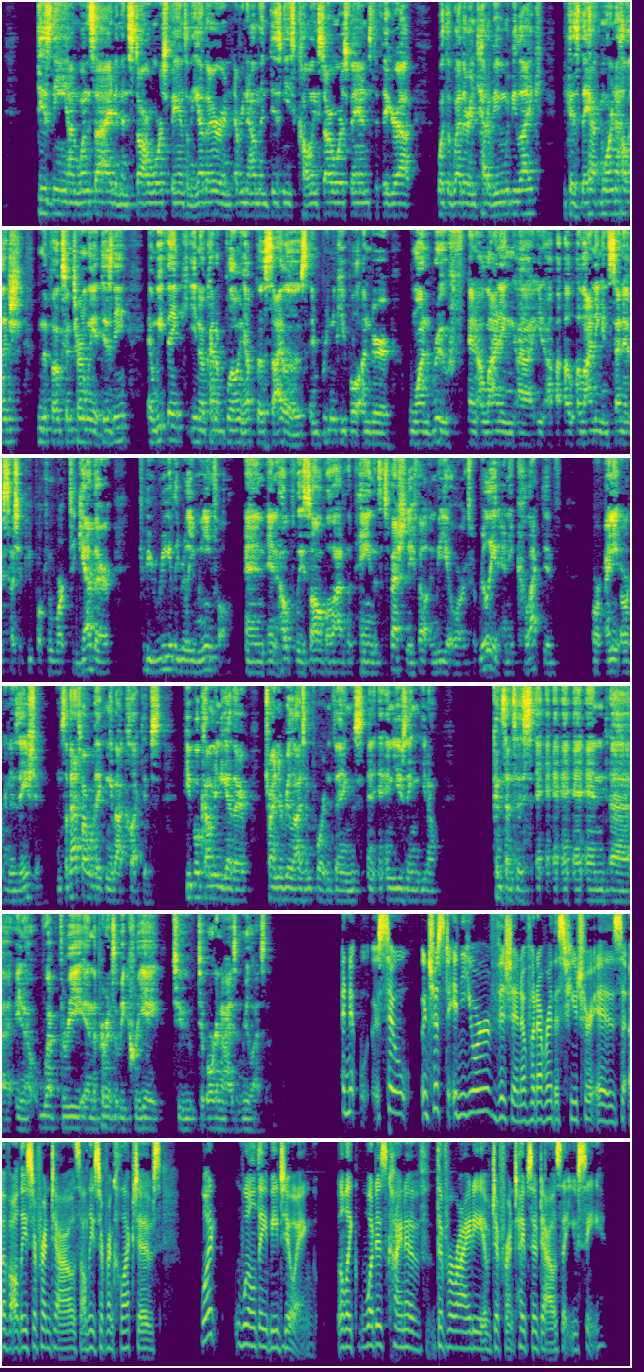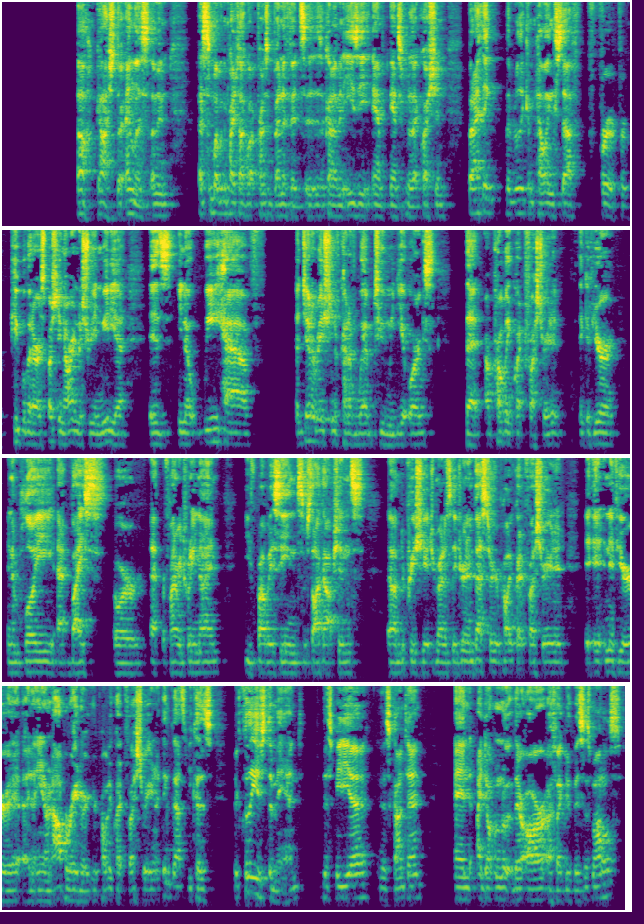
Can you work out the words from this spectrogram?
Disney on one side and then Star Wars fans on the other. And every now and then Disney's calling Star Wars fans to figure out what the weather in Tatooine would be like because they have more knowledge than the folks internally at Disney. And we think, you know, kind of blowing up those silos and bringing people under one roof and aligning, uh, you know, aligning incentives such that people can work together could be really, really meaningful and, and hopefully solve a lot of the pain that's especially felt in media orgs, but really in any collective or any organization. And so that's why we're thinking about collectives, people coming together, trying to realize important things and, and using, you know, consensus and, and uh, you know, Web3 and the primitives that we create to, to organize and realize them. And so, just in your vision of whatever this future is of all these different DAOs, all these different collectives, what will they be doing? Like what is kind of the variety of different types of DAOs that you see? Oh gosh, they're endless. I mean, as somebody we can probably talk about friends benefits is kind of an easy answer to that question. But I think the really compelling stuff for, for people that are, especially in our industry in media, is, you know, we have a generation of kind of Web 2 media orgs that are probably quite frustrated. I think if you're an employee at Vice or at Refinery 29, you've probably seen some stock options um, depreciate tremendously. If you're an investor, you're probably quite frustrated, and if you're a, you know an operator, you're probably quite frustrated. And I think that's because there clearly is demand for this media and this content, and I don't know that there are effective business models.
